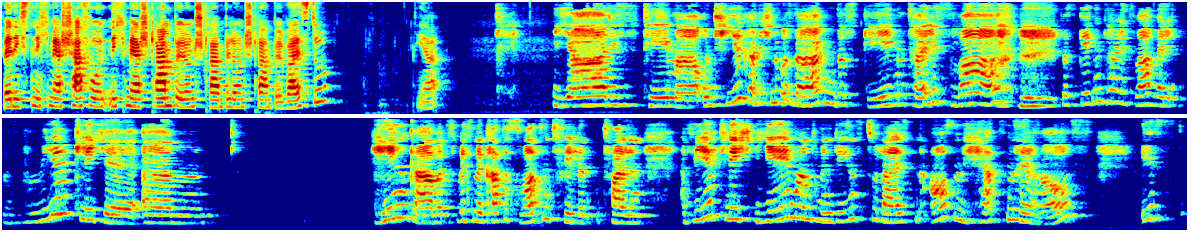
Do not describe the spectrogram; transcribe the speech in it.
wenn ich es nicht mehr schaffe und nicht mehr strampel und strampel und strampel, weißt du? Ja. Ja, dieses Thema. Und hier kann ich nur sagen, das Gegenteil ist wahr. Das Gegenteil ist wahr, weil wirkliche ähm, Hingabe, jetzt ist mir gerade das Wort entfallen, wirklich jemandem einen Dienst zu leisten aus dem Herzen heraus, ist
